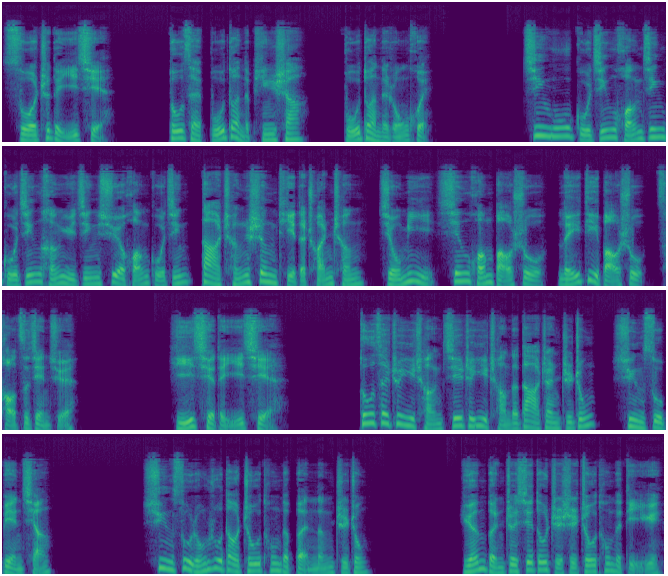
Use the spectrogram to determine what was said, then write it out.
所知的一切，都在不断的拼杀，不断的融汇。金乌古经、黄金古经、恒宇经、血皇古经、大成圣体的传承、九秘、先皇宝术、雷帝宝术、草字剑诀，一切的一切，都在这一场接着一场的大战之中迅速变强，迅速融入到周通的本能之中。原本这些都只是周通的底蕴，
